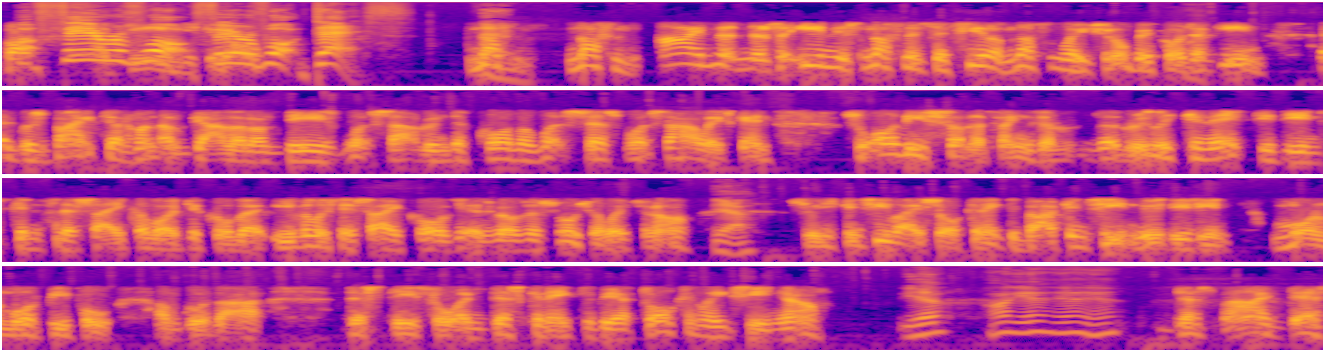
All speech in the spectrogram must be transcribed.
But, But fear of what? Fear of what? Death. Nothing, nothing. I there's Ian, it's nothing. It's a fear of nothing, like you know, because again, it goes back to our hunter-gatherer days. What's that around the corner? What's this? What's that? Like, kind so all these sort of things are they're really connected, Ian, kind for the psychological, the evolutionary psychology as well as the social, you know. Yeah. So you can see why it's all connected. But I can see nowadays, Ian, more and more people have got that distasteful and disconnected way of talking, like seeing, you know. Yeah. Oh yeah, yeah, yeah. Just, I de-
